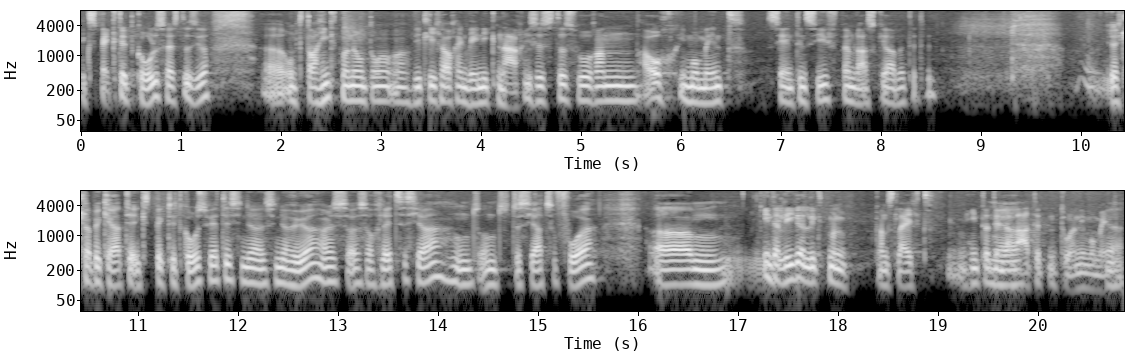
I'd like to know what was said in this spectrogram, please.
Expected Goals heißt das ja. Äh, und da hinkt man ja wirklich auch ein wenig nach. Ist es das, woran auch im Moment sehr intensiv beim LAS gearbeitet wird? Ja, ich glaube, gerade die Expected Goals Werte sind ja, sind ja höher als, als auch letztes Jahr und, und das Jahr zuvor. Ähm In der Liga liegt man ganz leicht hinter den ja, erwarteten Toren im Moment. Ja.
